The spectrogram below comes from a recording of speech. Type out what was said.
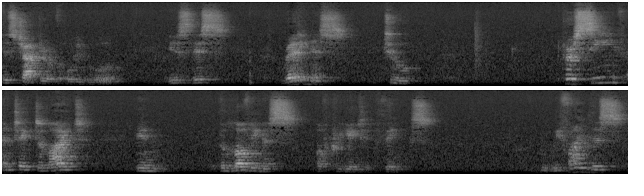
this chapter of the Holy Rule is this readiness to perceive and take delight in the loveliness of created things. We find this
